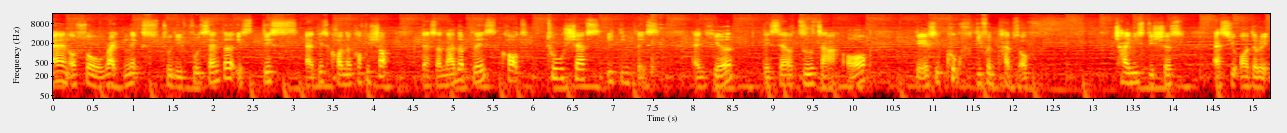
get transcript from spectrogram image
And also right next to the food center is this at this corner coffee shop. There's another place called Two Chefs Eating Place, and here they sell zizha or they actually cook different types of Chinese dishes as you order it.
